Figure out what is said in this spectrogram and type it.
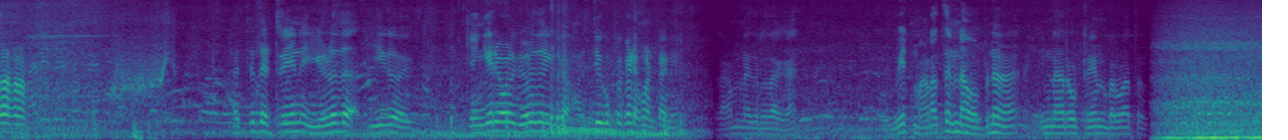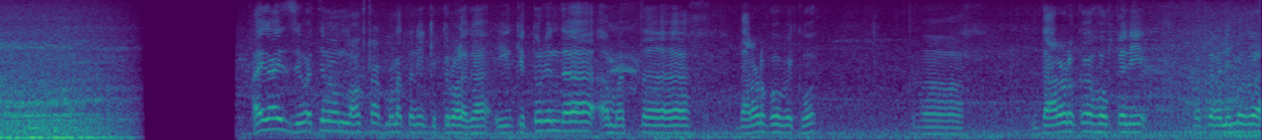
ಹಾಂ ಹಾಂ. ಹತ್ತಿದ ಟ್ರೈನ್ ಇಳ್ದ ಈಗ ಕೆಂಗೇರಿ ಒಳಗೆ ಇಳ್ದು ಈಗ ಹತ್ತಿಗುಪ್ಪೆ ಕಡೆ ಹೊಂಟಾನೆ. ರಾಮನಗರದಾಗ ವೇಟ್ ಮಾಡತ್ತೇನೆ ನಾ ಒಬ್ಬನ ಇನ್ನಾರು ಟ್ರೈನ್ ಬರ್ವಾತ. ಹಾಯ್ ಗಾಯ್ಸ್ ಇವತ್ತಿನ ಒಂದು ಲಾಗ್ ಸ್ಟಾರ್ಟ್ ಮಾಡತ್ತೀನಿ ಕಿತ್ತೂರೊಳಗೆ ಈಗ ಕಿತ್ತೂರಿಂದ ಮತ್ತು ಧಾರವಾಡಕ್ಕೆ ಹೋಗ್ಬೇಕು. ಧಾರವಾಡಕ್ಕೆ ಹೋಗ್ತೀನಿ. ಮತ್ತು ನಿಮಗೆ,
